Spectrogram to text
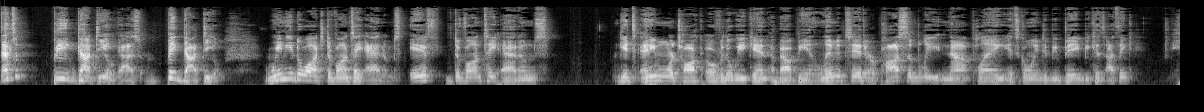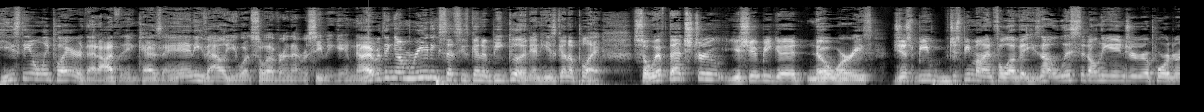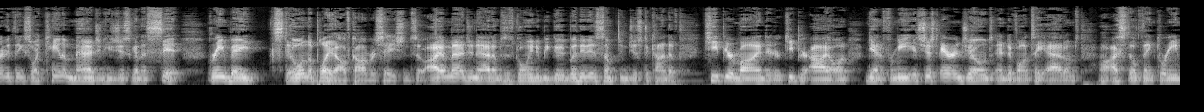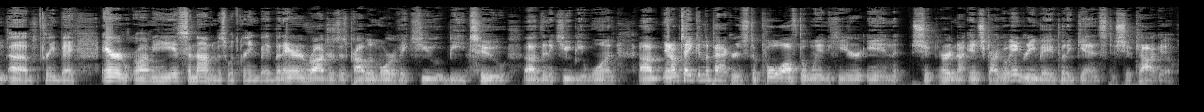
That's a big dot deal, guys. Big dot deal. We need to watch Davante Adams. If Davante Adams gets any more talk over the weekend about being limited or possibly not playing, it's going to be big because I think he's the only player that I think has any value whatsoever in that receiving game. Now, everything I'm reading says he's going to be good and he's going to play. So if that's true, you should be good. No worries. Just be just be mindful of it. He's not listed on the injury report or anything, so I can't imagine he's just going to sit. Green Bay still in the playoff conversation. So I imagine Adams is going to be good, but it is something just to kind of keep your mind or keep your eye on. Again, for me, it's just Aaron Jones and Davante Adams. Uh, I still think Green uh, Green Bay. Aaron, well, I mean, he is synonymous with Green Bay, but Aaron Rodgers is probably more of a QB two uh, than a QB one. Um, and I'm taking the Packers to pull off the win here in or not in Chicago in Green Bay, but against Chicago.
